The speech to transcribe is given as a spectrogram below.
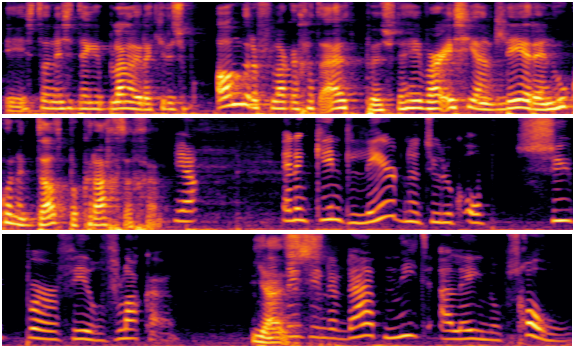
is, dan is het denk ik belangrijk dat je dus op andere vlakken gaat uitpuzzelen. Hé, hey, waar is hij aan het leren en hoe kan ik dat bekrachtigen? En een kind leert natuurlijk op super veel vlakken. Juist. Dat is inderdaad niet alleen op school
